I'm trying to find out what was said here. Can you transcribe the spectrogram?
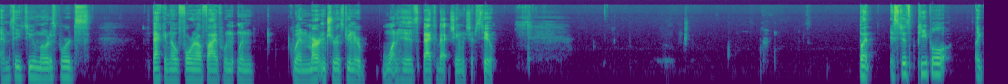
MC2 Motorsports back in 04 and 05 when when when Martin Truex Jr. won his back-to-back championships too. But it's just people like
